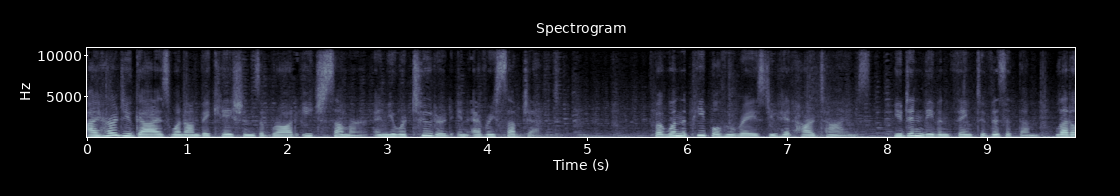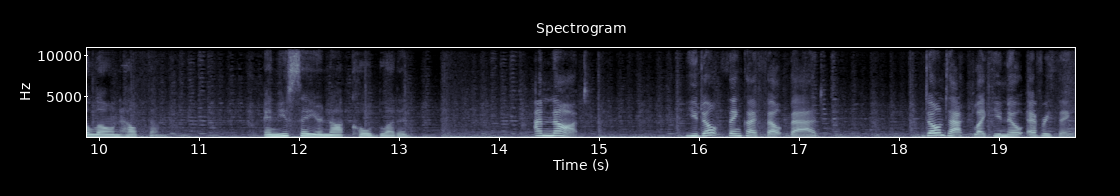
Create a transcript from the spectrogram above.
I heard you guys went on vacations abroad each summer and you were tutored in every subject. But when the people who raised you hit hard times, you didn't even think to visit them, let alone help them. And you say you're not cold-blooded? I'm not. You don't think I felt bad? Don't act like you know everything.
